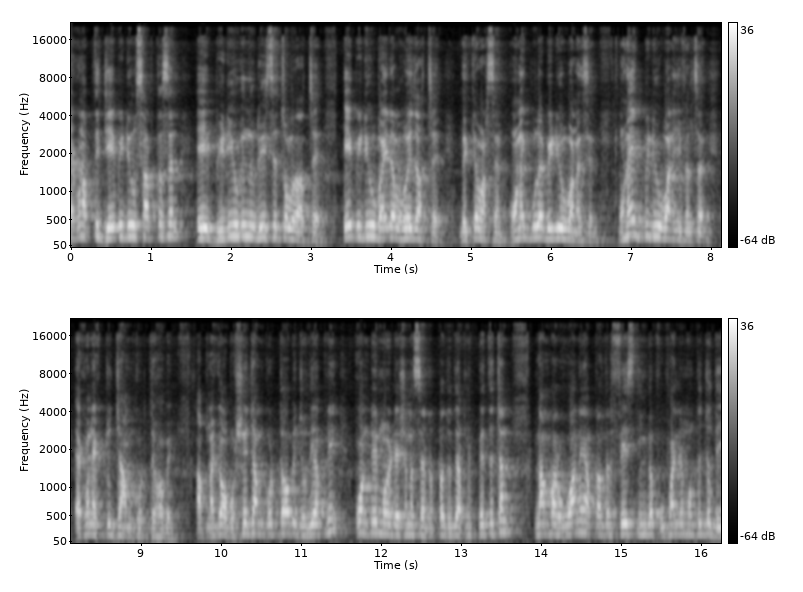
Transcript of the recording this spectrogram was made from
এখন আপনি যে ভিডিও ছাড়তেছেন, এই ভিডিও কিন্তু রিসে চলে যাচ্ছে। এই ভিডিও ভাইরাল হয়ে যাচ্ছে। দেখতে পাচ্ছেন অনেকগুলো ভিডিও বানাইছেন। অনেক ভিডিও বানিয়ে ফেলছেন। এখন একটু জাম করতে হবে। আপনাকে অবশ্যই জাম করতে হবে। যদি আপনি কন্টেন্ট মনিটেশনের সেটআপটা যদি আপনি পেতে চান নাম্বার ওয়ানে আপনাদের ফেস কিংবা প্রোফাইলের মধ্যে যদি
